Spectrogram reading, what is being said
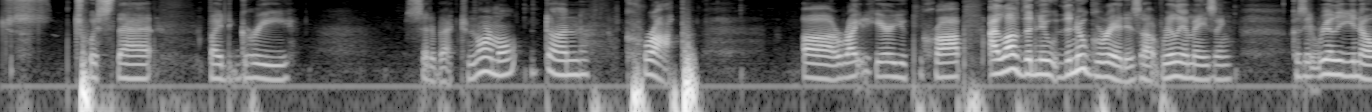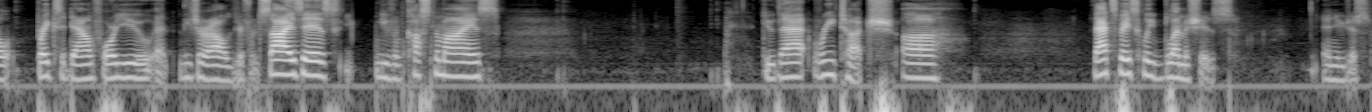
just twist that by degree, set it back to normal, done, crop. Uh, right here you can crop. I love the new the new grid is uh, really amazing because it really you know breaks it down for you. And these are all different sizes. You can even customize. Do that retouch. Uh, that's basically blemishes, and you just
